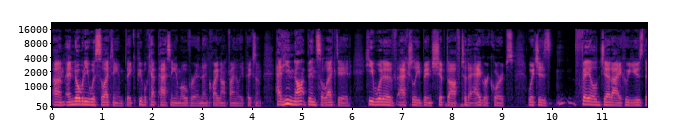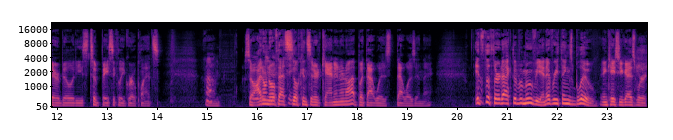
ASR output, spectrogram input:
Um, and nobody was selecting him. They, people kept passing him over, and then Qui Gon finally picks him. Had he not been selected, he would have actually been shipped off to the Agricorps, which is failed Jedi who use their abilities to basically grow plants. Um, so I don't know if that's still considered canon or not, but that was that was in there. It's the third act of a movie, and everything's blue. In case you guys were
